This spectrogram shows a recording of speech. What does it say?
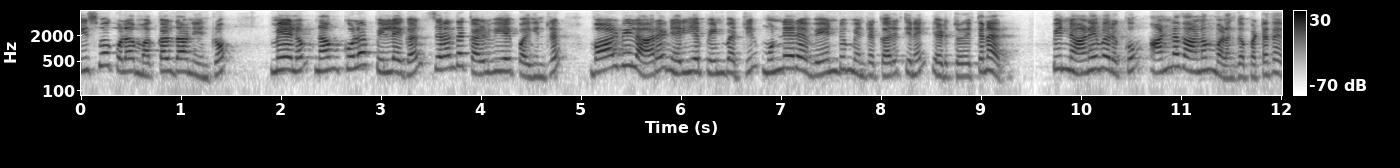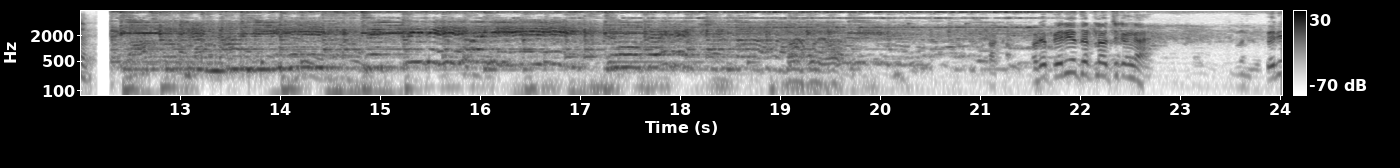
விஸ்வகுல மக்கள்தான் என்றும். மேலும் நம் குல பிள்ளைகள் சிறந்த கல்வியை பயின்று வாழ்வில் அறநெறியை பின்பற்றி முன்னேற வேண்டும் என்ற கருத்தினை எடுத்துரைத்தனர். பின் அனைவருக்கும் அன்னதானம் வழங்கப்பட்டது. அப்படியே பெரிய தட்டில் வச்சுக்கோங்க. பெரிய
